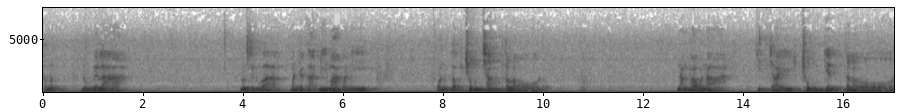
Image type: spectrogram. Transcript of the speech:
กำหนดดูเวลา รู้สึกว่าบรรยากาศดีมากวันนี้ ฝนตกชุ่มฉ่ำตลอด นั่งภาวนาจิตใจชุ่มเย็นตลอด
